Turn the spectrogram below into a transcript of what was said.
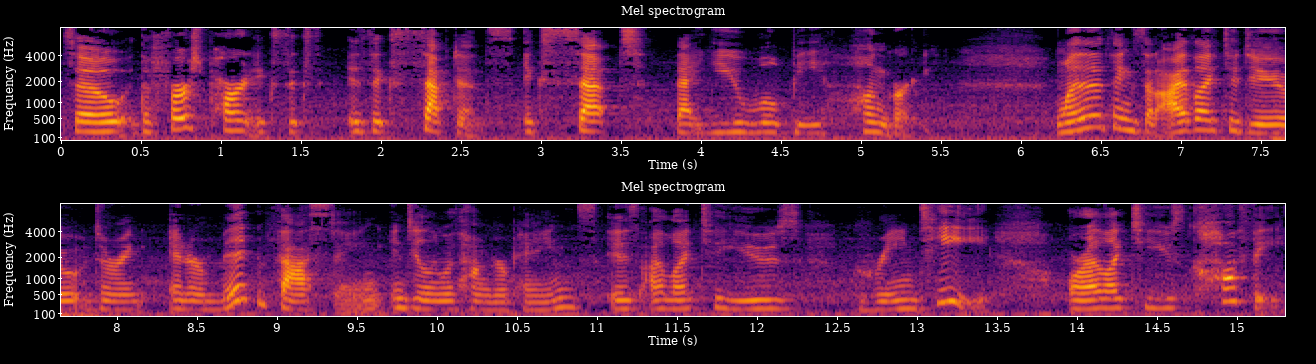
So the first part is, acceptance. Accept that you will be hungry. One of the things that I like to do during intermittent fasting in dealing with hunger pains is I like to use green tea or I like to use coffee.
